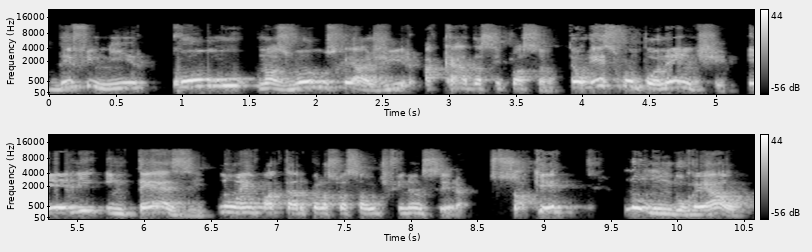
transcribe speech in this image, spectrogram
definir como nós vamos reagir a cada situação. Então, esse componente, ele, em tese, não é impactado pela sua saúde financeira. Só que, no mundo real,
